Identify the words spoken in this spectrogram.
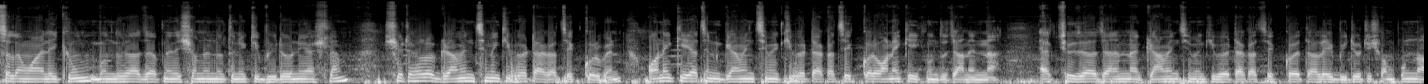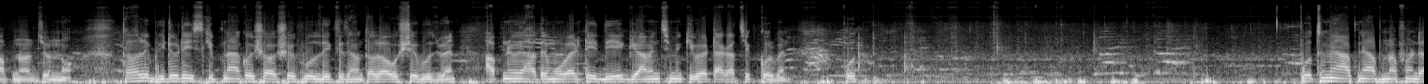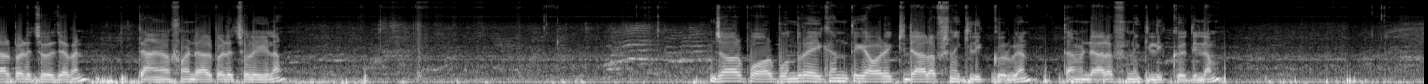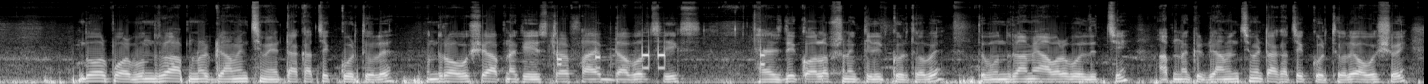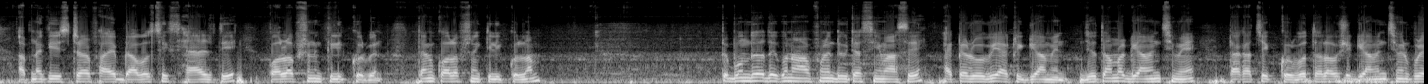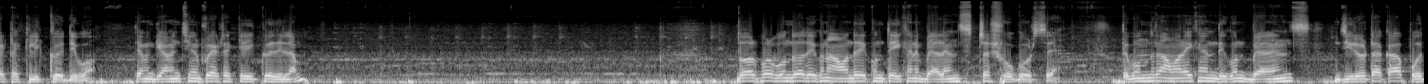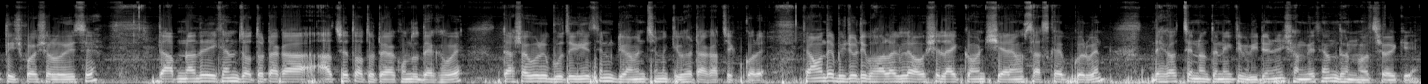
আসসালামু আলাইকুম। বন্ধুরা, আজ আপনাদের সামনে নতুন একটি ভিডিও নিয়ে আসলাম। সেটা হলো গ্রামীণ সিমে কীভাবে টাকা চেক করবেন। অনেকেই আছেন গ্রামীণ সিমে কীভাবে টাকা চেক করে, অনেকেই কিন্তু জানেন না। অ্যাকচুয়ালি যারা জানেন না গ্রামীণ সিমে কীভাবে টাকা চেক করে, তাহলে এই ভিডিওটি সম্পূর্ণ আপনার জন্য। তাহলে ভিডিওটি স্কিপ না করে সরাসরি ফুল দেখতে থাকুন, তাহলে অবশ্যই বুঝবেন আপনি ওই হাতের মোবাইলটি দিয়ে গ্রামীণ সিমে কীভাবে টাকা চেক করবেন। প্রথমে আপনি আপনার ফোন ডায়াল প্যাডে চলে যাবেন। তাই আমি আমার ডায়াল প্যাডে চলে গেলাম। যাওয়ার পর বন্ধুরা এখান থেকে আবার একটি ডায়াল অপশনে ক্লিক করবেন। তা আমি ডায়াল অপশনে ক্লিক করে দিলাম। দেওয়ার পর বন্ধুরা আপনার গ্রামীণ সিমে টাকা চেক করতে হলে বন্ধুরা অবশ্যই আপনাকে স্টার ফাইভ ডাবল সিক্স দিয়ে কল অপশনে ক্লিক করতে হবে। তো বন্ধুরা, আমি আবারও বলে দিচ্ছি, আপনাকে গ্রামীণ সিমে টাকা চেক করতে হলে অবশ্যই আপনাকে star five double six hash দিয়ে কল অপশনে ক্লিক করবেন। তো আমি কল অপশনে ক্লিক করলাম। তো বন্ধুরা, দেখুন, আমার ফোনে দুইটা সিম আছে, একটা রবি, একটা গ্রামীণ। যেহেতু আমরা গ্রামীণ সিমে টাকা চেক করব, তাহলে অবশ্যই গ্রামীণ সিমের উপরে একটা ক্লিক করে দিব। তো আমি গ্রামীণ সিমের উপরে একটা ক্লিক করে দিলাম। দেওয়ার পর বন্ধুরা দেখুন আমাদের এখন তো এখানে ব্যালেন্সটা শো করছে। তো বন্ধুরা আমার এখানে দেখুন ব্যালেন্স জিরো টাকা পঁয়ত্রিশ পয়সা রয়েছে। তো আপনাদের এখানে যত টাকা আছে তত টাকা কিন্তু দেখাবে। তো আশা করি বুঝে গিয়েছেন গ্রামীণ সিমে কীভাবে টাকা চেক করে। তো আমাদের ভিডিওটি ভালো লাগলে অবশ্যই লাইক কমেন্ট শেয়ার এবং সাবস্ক্রাইব করবেন। দেখা হচ্ছে নতুন একটি ভিডিও নিয়ে সঙ্গে থাকুন। ধন্যবাদ সবাইকে।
